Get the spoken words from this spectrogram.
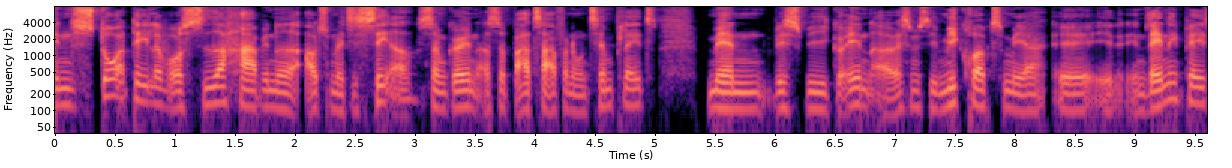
en stor del af vores sider har vi noget automatiseret, som går ind og så bare tager for nogle templates. Men hvis vi går ind og hvad skal man sige, mikrooptimerer øh, en landing page,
